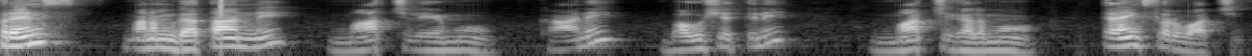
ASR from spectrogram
ఫ్రెండ్స్ మనం గతాన్ని మార్చలేము కానీ భవిష్యత్తుని మార్చగలము. థ్యాంక్స్ ఫర్ వాచింగ్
